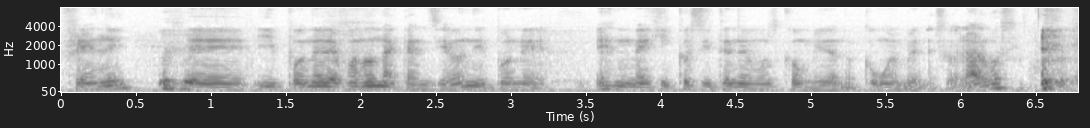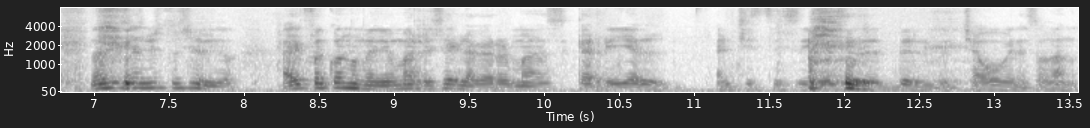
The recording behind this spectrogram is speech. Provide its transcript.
Friendly. Eh, y pone de fondo una canción y pone en México sí tenemos comida, no como en Venezuela, algo así. No sé si has visto ese video. Ahí fue cuando me dio más risa y le agarré más carrilla al, al chistecillo del- del chavo venezolano.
